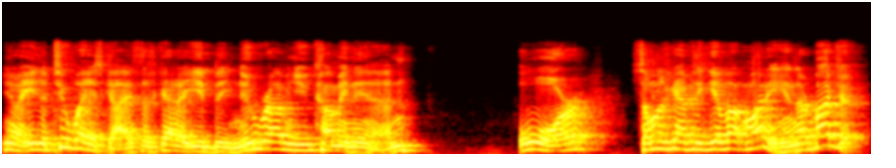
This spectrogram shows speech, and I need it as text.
you know, either two ways, guys. There's got to either be new revenue coming in or someone's to have to give up money in their budget.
